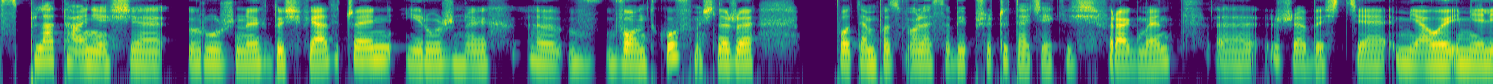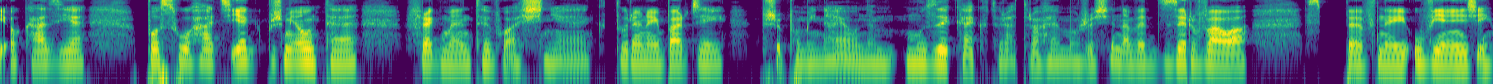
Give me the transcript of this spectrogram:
splatanie się różnych doświadczeń i różnych e, wątków. Myślę, że Potem pozwolę sobie przeczytać jakiś fragment, e, żebyście miały i mieli okazję posłuchać, jak brzmią te fragmenty, właśnie, które najbardziej przypominają nam muzykę, która trochę może się nawet zerwała z pewnej uwięzi.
